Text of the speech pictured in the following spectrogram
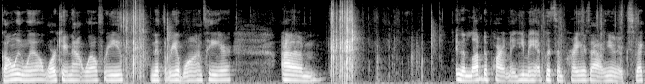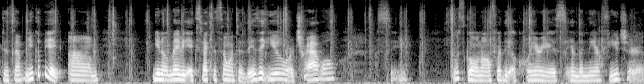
going well, working out well for you. And the Three of Wands here. Um, in the love department, you may have put some prayers out and you're expecting something. You could be, um, you know, maybe expecting someone to visit you or travel. Let's see. What's going on for the Aquarius in the near future?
